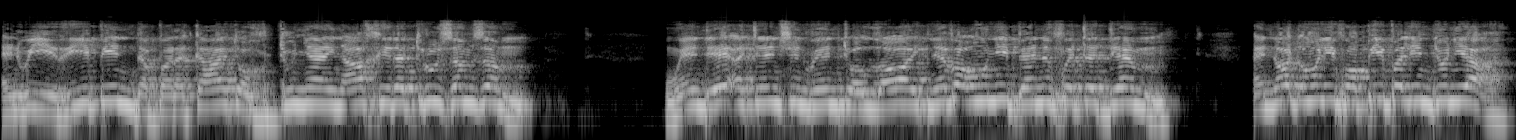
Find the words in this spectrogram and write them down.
and we reaping the barakat of dunya and akhirah through Zamzam. When their attention went to Allah, it never only benefited them, and not only for people in dunya,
